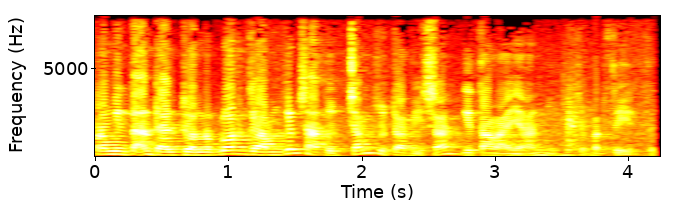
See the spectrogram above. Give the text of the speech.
permintaan dari donor keluarga, mungkin satu jam sudah bisa kita layani seperti itu.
